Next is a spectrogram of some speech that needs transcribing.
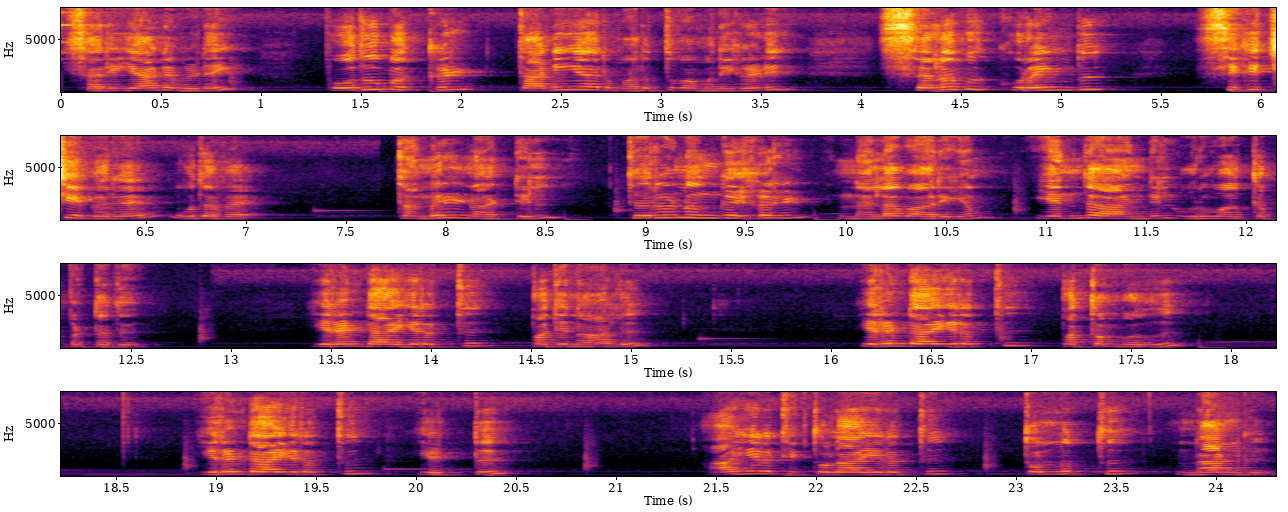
சரியான விடை பொதுமக்கள் தனியார் மருத்துவமனைகளில் செலவு குறைந்து சிகிச்சை பெற உதவ. தமிழ்நாட்டில் திருநங்கைகள் நலவாரியம் எந்த ஆண்டில் உருவாக்கப்பட்டது? இரண்டாயிரத்து பதினாலு இரண்டாயிரத்து பத்தொன்பது இரண்டாயிரத்து எட்டு ஆயிரத்தி தொள்ளாயிரத்து தொண்ணூற்று நான்கு.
